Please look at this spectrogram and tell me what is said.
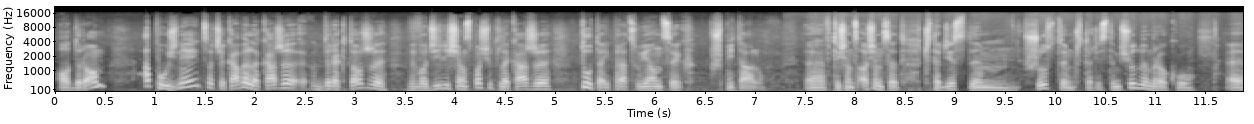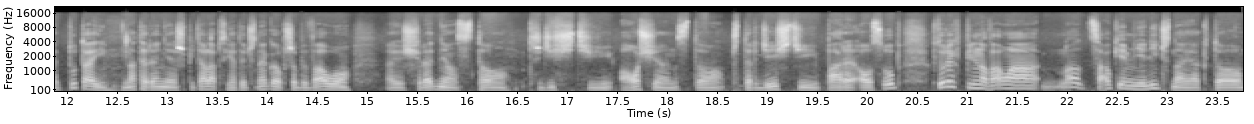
Odrą, a później, co ciekawe, lekarze, dyrektorzy wywodzili się spośród lekarzy tutaj pracujących w szpitalu. E, W 1846-47 roku e, tutaj na terenie szpitala psychiatrycznego przebywało e, średnio 138-140 parę osób, których pilnowała no, całkiem nieliczna, jak to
